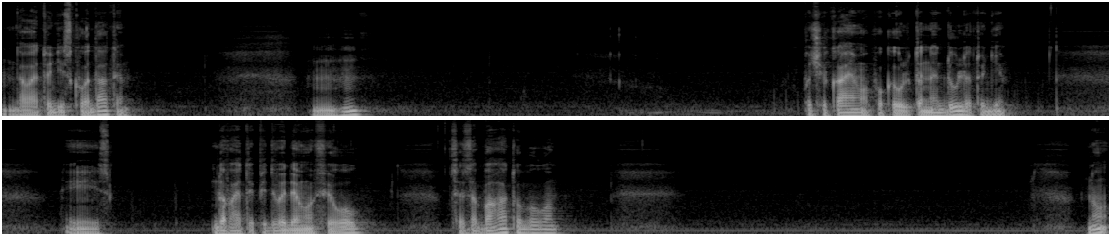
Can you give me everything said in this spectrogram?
Давай тоді складати. Угу. Почекаємо, поки ульта не дуля тоді. І давайте підведемо фіол. Це забагато було. Ну,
